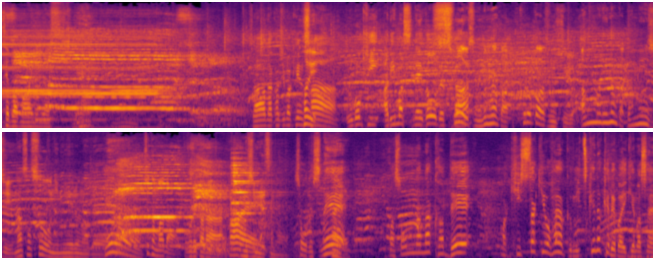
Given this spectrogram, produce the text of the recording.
狭まりますしね。さあ中島健さん、はい、動きありますね。どうですか？そうですね。でもなんか黒川選手あんまりなんかダメージなさそうに見えるので、えー、ちょっとまだこれから楽しみですね、はい、そうですね、はい、まあそんな中でまあ切っ先を早く見つけなければいけません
